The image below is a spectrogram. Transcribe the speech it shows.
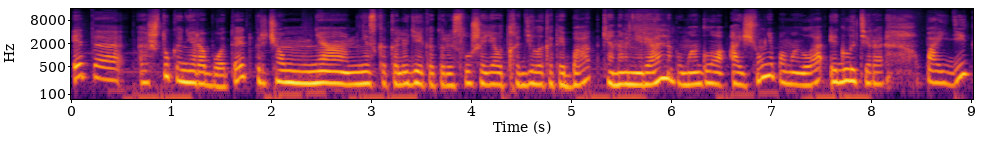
Эта штука не работает, причем у меня несколько людей, которые, слушай, я вот ходила к этой бабке, она мне реально помогла, а еще мне помогла иглотерапия. Пойди,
